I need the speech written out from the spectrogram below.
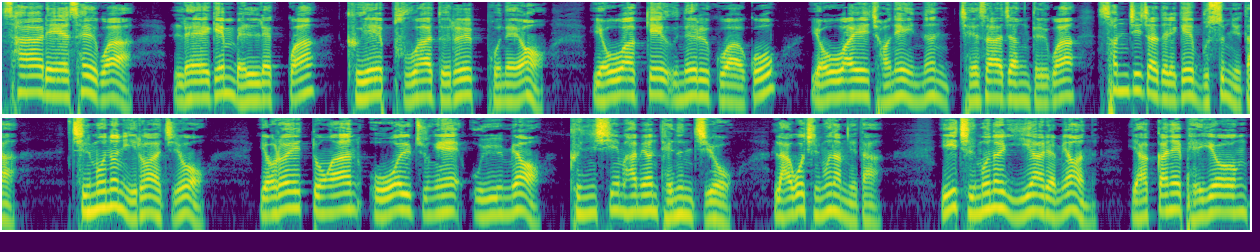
사레셀과 레겐 멜렉과 그의 부하들을 보내어 여호와께 은혜를 구하고 여호와의 전에 있는 제사장들과 선지자들에게 묻습니다. 질문은 이러하지요. 여러 해 동안 5월 중에 울며 근심하면 되는지요? 라고 질문합니다. 이 질문을 이해하려면 약간의 배경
